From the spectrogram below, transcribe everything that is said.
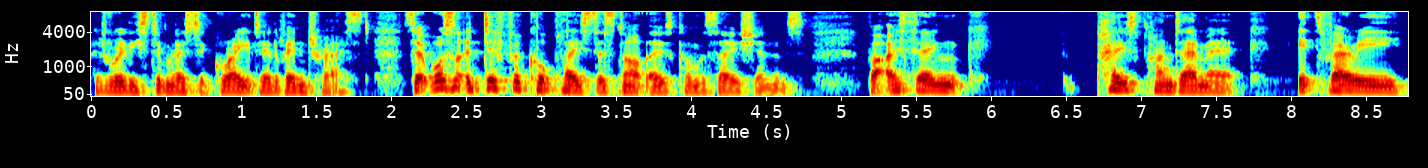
had really stimulated a great deal of interest. So it wasn't a difficult place to start those conversations. But I think post pandemic, it's very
